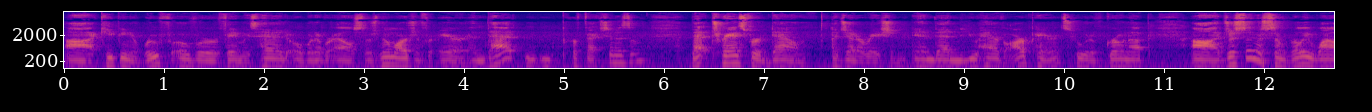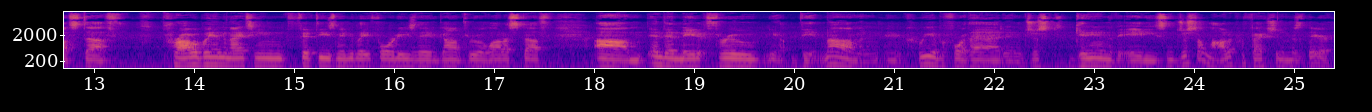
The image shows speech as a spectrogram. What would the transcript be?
Uh, keeping a roof over family's head or whatever else, there's no margin for error. And that perfectionism, that transferred down a generation. And then you have our parents who would have grown up uh, just into some really wild stuff. Probably in the 1950s, maybe late 40s, they had gone through a lot of stuff, um, and then made it through you know Vietnam and, and Korea before that, and just getting into the 80s, and just a lot of perfectionism is there.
